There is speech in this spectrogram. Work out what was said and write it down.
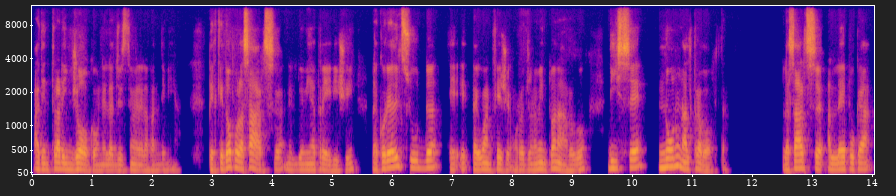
ad entrare in gioco nella gestione della pandemia, perché dopo la SARS nel 2013 la Corea del Sud, e, e Taiwan fece un ragionamento analogo, disse non un'altra volta. La SARS all'epoca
